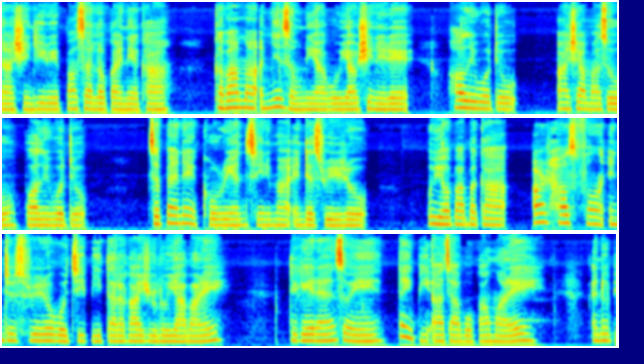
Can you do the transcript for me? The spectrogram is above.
ညာရှင်ကြီးတွေပေါင်းဆက်လုပ်ကိုင်းတဲ့အခါကမ္ဘာမှာအမြင့်ဆုံးနေရာကိုရောက်ရှိနေတဲ့ Hollywood တို့အာရှမှာဆို Bollywood တို့ဂျပန်နဲ့ Korean cinema industry တို့ဥရောပဘက်က art house film industry တို့ကိုကြည့်ပြီးတာရကယူလို့ရပါတယ်တကယ်တမ်းဆိုရင်တိတ်ပြီးအားကြဖို့ကောင်းပါတယ်အနုပ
